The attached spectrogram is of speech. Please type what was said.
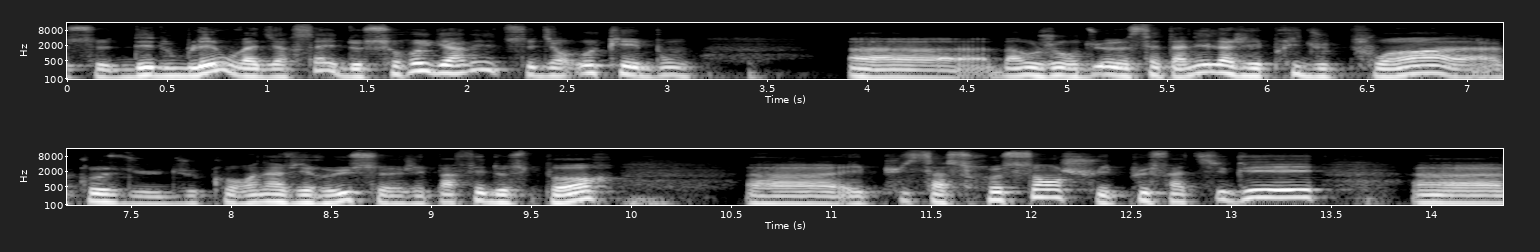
se dédoubler, on va dire ça, et de se regarder, de se dire, ok, bon, euh, bah aujourd'hui, euh, cette année, là, j'ai pris du poids à cause du coronavirus, j'ai pas fait de sport, et puis ça se ressent, je suis plus fatigué, euh,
